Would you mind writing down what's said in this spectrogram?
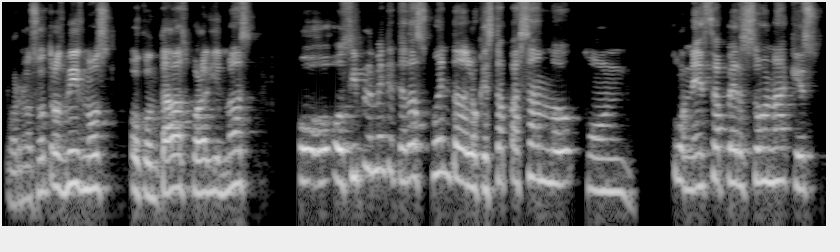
por nosotros mismos o contadas por alguien más. O, simplemente te das cuenta de lo que está pasando con, con esa persona que es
